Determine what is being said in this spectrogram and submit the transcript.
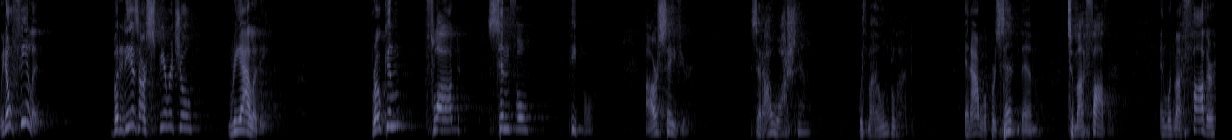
We don't feel it, but it is our spiritual reality. Broken, flawed, sinful people, our Savior said, I'll wash them with my own blood, and I will present them to my Father. And when my Father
